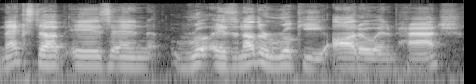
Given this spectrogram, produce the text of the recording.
Next up is an is another rookie auto and patch.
